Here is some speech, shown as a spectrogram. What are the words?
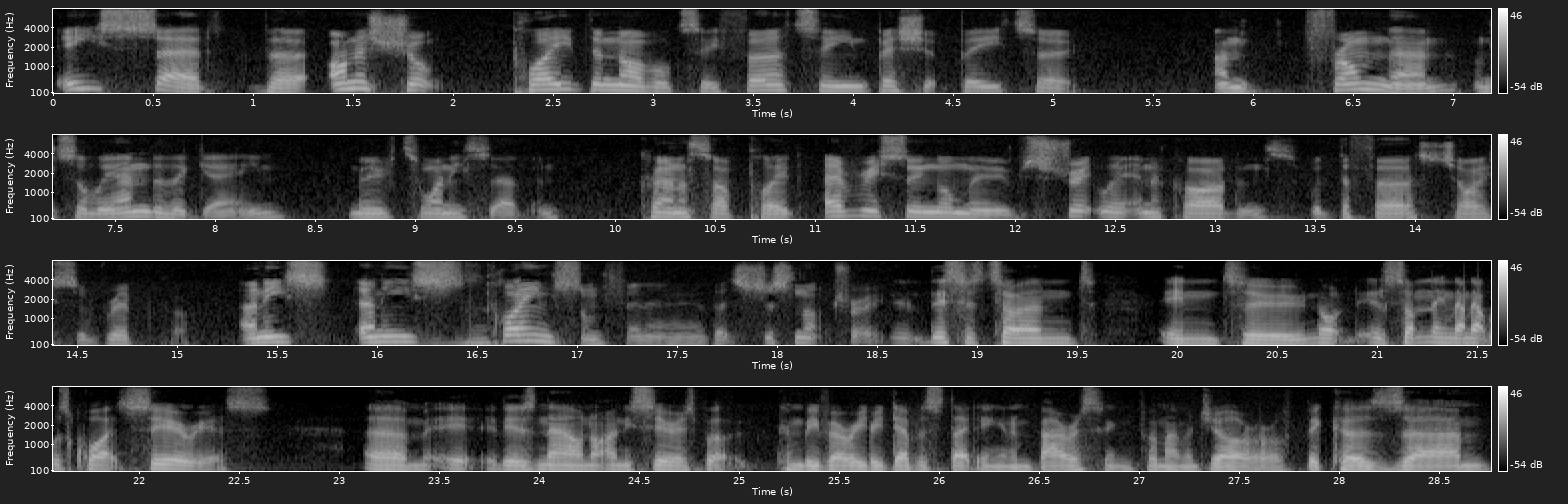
he said that Onischuk played the novelty 13 Bishop B2, and from then until the end of the game, move 27, Kurnosov played every single move strictly in accordance with the first choice of Rybka and he's and he's mm-hmm. claimed something here that's just not true. This has turned into not something that was quite serious, um, it, it is now not only serious but can be very devastating and embarrassing for Mamedyarov because um,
